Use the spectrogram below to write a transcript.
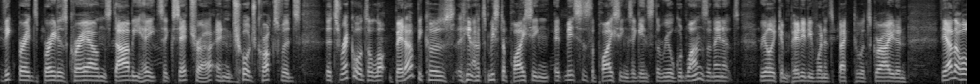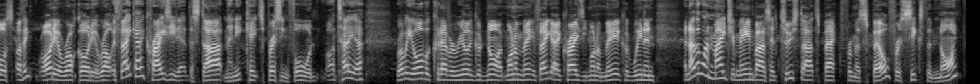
Vic Bred's, Breeders' Crowns, Derby Heats, etc., and George Croxford's, its record's a lot better because you know it's missed a placing. It misses the placings against the real good ones, and then it's really competitive when it's back to its grade. And the other horse, I think, Ideal Rock, Ideal Roll. If they go crazy at the start and then it keeps pressing forward, I tell you, Robbie Orba could have a really good night. Monomia, if they go crazy, Monomia could win. And another one, Major Man Bars had two starts back from a spell for a sixth and ninth,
